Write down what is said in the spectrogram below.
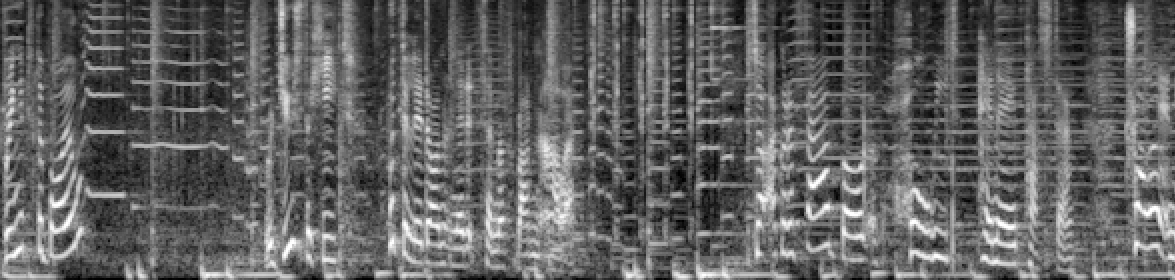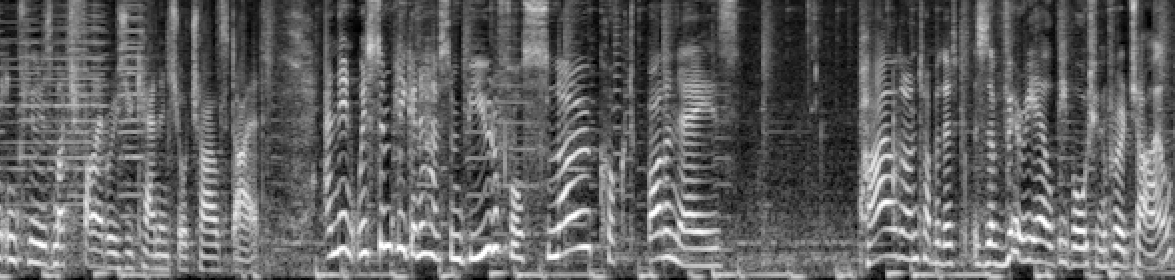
Bring it to the boil, reduce the heat, put the lid on and let it simmer for about an hour. So I've got a fab bowl of whole wheat penne pasta. Try and include as much fibre as you can into your child's diet. And then we're simply going to have some beautiful slow cooked bolognese piled on top of this. This is a very healthy portion for a child,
